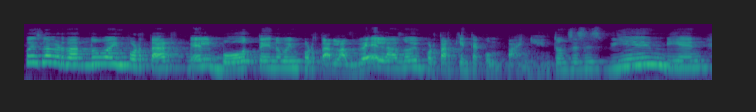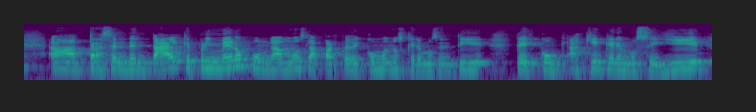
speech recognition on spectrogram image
pues la verdad no va a importar el bote, no va a importar las velas, no va a importar quién te acompañe. Entonces es bien, bien ah, trascendental que primero pongamos la parte de cómo nos queremos sentir, de a quién queremos seguir,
